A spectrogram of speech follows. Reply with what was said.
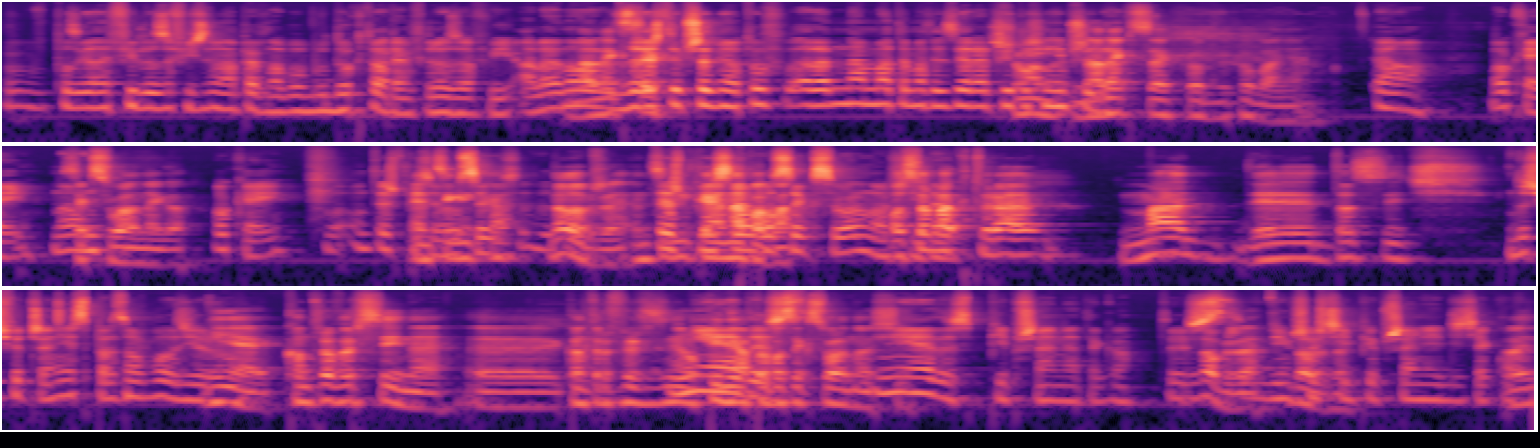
pod względem filozoficznym na pewno, bo był doktorem filozofii, ale no Na z lekcjach- reszty przedmiotów, ale na matematyce raczej to się Szymon, nie na przyda. lekcjach od wychowania O, okej. No, seksualnego. okej. No, on też pisał, o, Encyklika, seks... no dobrze, też encyklika na pisał o. Osoba, tak. która ma e, dosyć, Doświadczenie z pracą w młodzieży. nie, kontrowersyjne, e, kontrowersyjne Nie, opinie a propos seksualności. Nie, to jest pieprzenie tego. To jest Dobrze, w większości dobrze. pieprzenie dzieciaków. Ale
